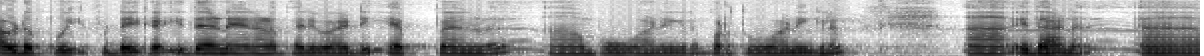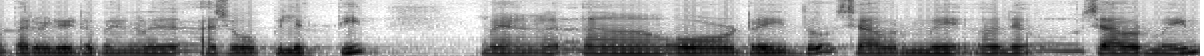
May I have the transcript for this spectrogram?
അവിടെ പോയി ഫുഡ് കഴിക്കുക. ഇതാണ് ഞങ്ങളുടെ പരിപാടി. എപ്പോൾ ഞങ്ങൾ പോവുകയാണെങ്കിലും പുറത്ത് പോവുകയാണെങ്കിലും ഇതാണ് പരിപാടി കേട്ടോ. അപ്പോൾ ഞങ്ങൾ ആ ഷോപ്പിലെത്തി ഞങ്ങൾ ഓർഡർ ചെയ്തു. ഷവർമ ഷവർമയും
